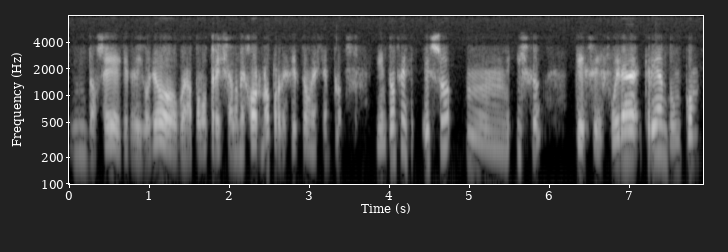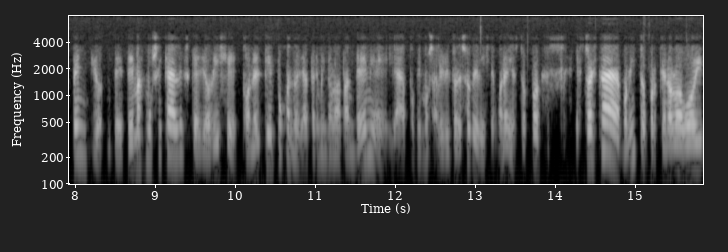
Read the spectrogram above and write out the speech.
mm, no sé, qué te digo yo, Apolo 13 a lo mejor, ¿no? Por decirte un ejemplo. Y entonces eso mmm, hizo que se fuera creando un compendio de temas musicales que yo dije con el tiempo cuando ya terminó la pandemia y ya pudimos salir y todo eso que dije bueno y esto esto está bonito porque no lo voy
